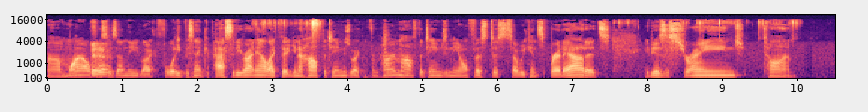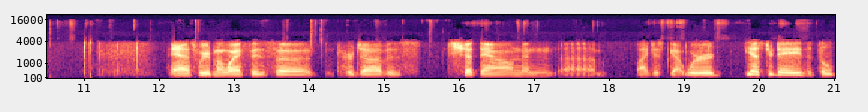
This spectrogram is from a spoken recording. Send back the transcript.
Um, my office Yeah. is only like forty percent capacity right now. Like that, you know, half the team is working from home, half the team's in the office, just so we can spread out. It's it is a strange time. Yeah, it's weird. My wife is uh her job is shut down, and um I just got word yesterday that the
